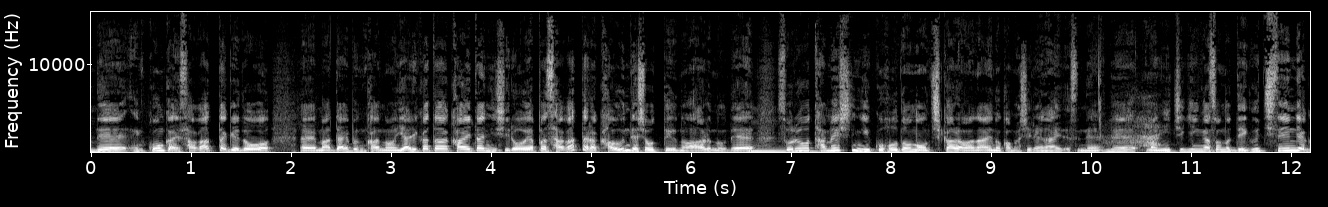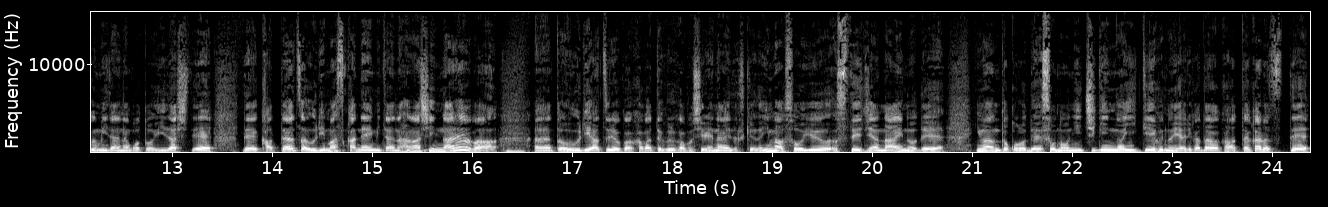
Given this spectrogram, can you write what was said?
ん、で今回下がったけど、えー、まあだいぶあのやり方は変えたにしろ、やっぱり下がったら買うんでしょっていうのはあるので、うん、それを試しに行くほどの力はないのかもしれないですね。で、まあ、日銀がその出口戦略みたいなことを言い出して、で買ったやつは売りますかねみたいな話になれば、うん、えと売り圧力がかかってくるかもしれないですけど、今はそういうステージじゃないので、今のところでその日銀の ETF のやり方が変わったからつって、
